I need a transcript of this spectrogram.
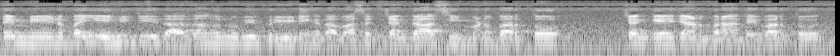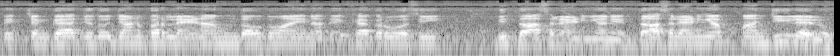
ਤੇ ਮੇਨ ਬਈ ਇਹੀ ਚੀਜ਼ ਦੱਸਦਾ ਤੁਹਾਨੂੰ ਵੀ ਬਰੀਡਿੰਗ ਦਾ, ਬਸ ਚੰਗਾ ਸੀਮਨ ਵਰਤੋ ਚੰਗੇ ਜਾਨਵਰਾਂ 'ਤੇ ਵਰਤੋ ਤੇ ਚੰਗਾ ਜਦੋਂ ਜਾਨਵਰ ਲੈਣਾ ਹੁੰਦਾ ਉਦੋਂ ਐ ਨਾ ਦੇਖਿਆ ਕਰੋ ਅਸੀਂ ਵੀ 10 ਲੈਣੀਆਂ ਨੇ। 10 ਲੈਣੀਆਂ 5 ਹੀ ਲੈ ਲਓ।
